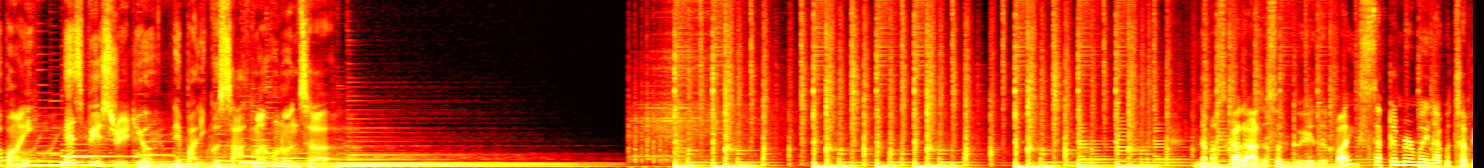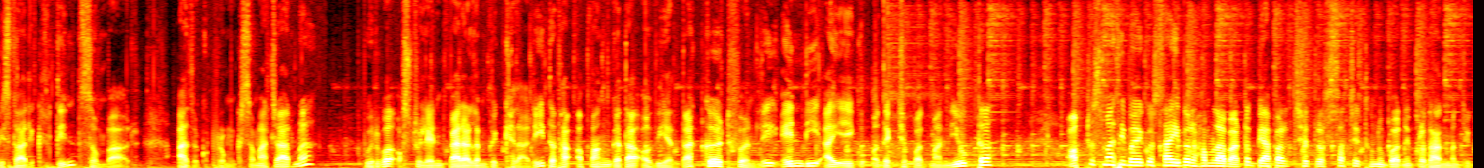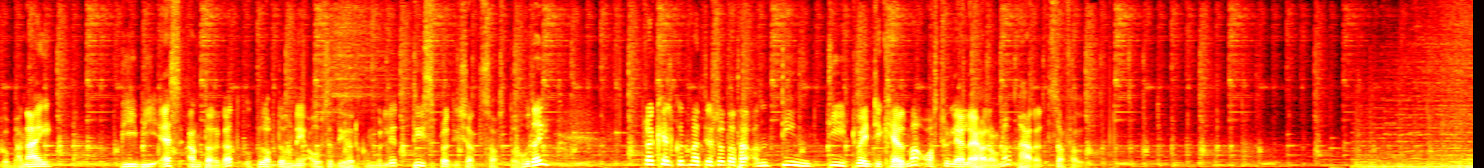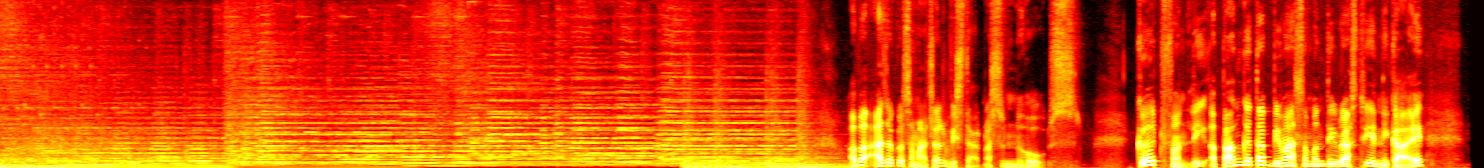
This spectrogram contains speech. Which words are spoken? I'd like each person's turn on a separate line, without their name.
तपाईँ SBS radio नेपालीको साथमा हुनुहुन्छ।
नमस्कार आज सन् दुई हजार बाइस सेप्टेम्बर महिनाको छब्बिस तारिक दिन सोमबार। आजको प्रमुख समाचारमा पूर्व अस्ट्रेलियन प्यारालम्पिक खेलाडी तथा अपाङ्गता अभियन्ता कर्ट फनले एनडिआइएको अध्यक्ष पदमा नियुक्त अप्टसमाथि भएको साइबर हमलाबाट व्यापार क्षेत्र सचेत हुनुपर्ने प्रधानमन्त्रीको भनाई पिबिएस अन्तर्गत उपलब्ध हुने औषधिहरूको मूल्य तिस प्रतिशत सस्तो हुँदै र खेलकुदमा तेस्रो तथा अन्तिम टी ट्वेन्टी खेलमा अस्ट्रेलियालाई हराउन भारत सफल। अब आजको समाचार विस्तारमा सुन्नुहोस्। कर्ट फन्डले अपाङ्गता बिमा सम्बन्धी राष्ट्रिय निकाय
